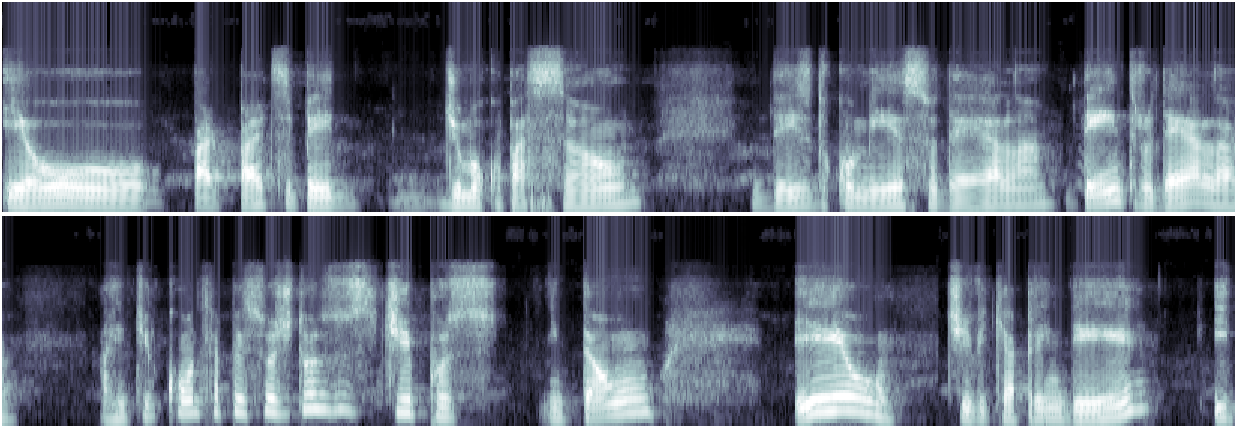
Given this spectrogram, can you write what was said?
Eu participei de uma ocupação desde o começo dela. Dentro dela, a gente encontra pessoas de todos os tipos. Então, eu tive que aprender e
